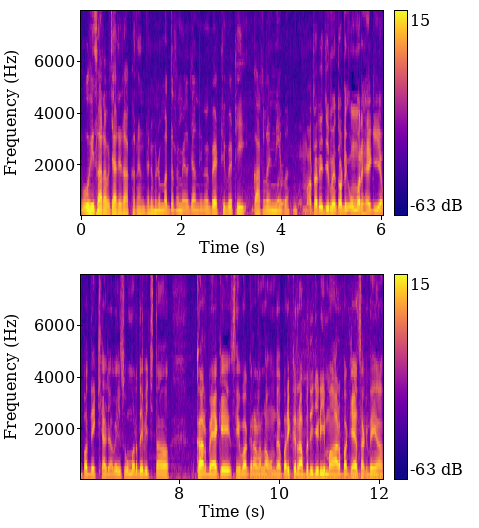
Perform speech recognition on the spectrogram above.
ਉਹੀ ਸਾਰਾ ਵਿਚਾਰੇ ਰੱਖ ਦਿੰਦੇ ਨੇ। ਫਿਰ ਮਦਦ ਮਿਲ ਜਾਂਦੀ ਮੈਂ ਬੈਠੀ ਬੈਠੀ ਕਰ ਲੈਂਦੀ ਆ ਬਸ। ਮਾਤਾ ਜੀ ਜਿਵੇਂ ਤੁਹਾਡੀ ਉਮਰ ਹੈਗੀ ਆ ਆਪਾਂ ਦੇਖਿਆ ਜਾਵੇ ਇਸ ਉਮਰ ਦੇ ਵਿੱਚ ਤਾਂ ਘਰ ਬਹਿ ਕੇ ਸੇਵਾ ਕਰਾਉਣ ਵਾਲਾ ਹੁੰਦਾ ਪਰ ਇੱਕ ਰੱਬ ਦੀ ਜਿਹੜੀ ਮਾਰ ਆਪਾਂ ਕਹਿ ਸਕਦੇ ਆ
